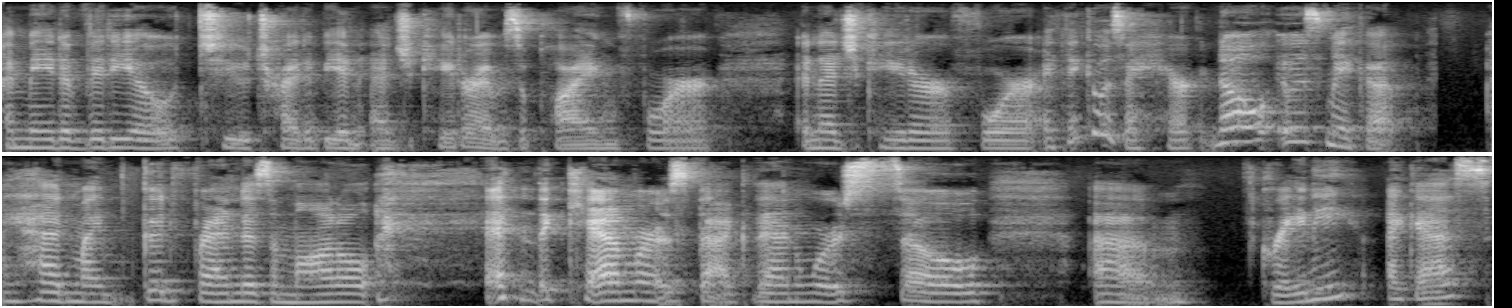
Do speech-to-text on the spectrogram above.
I made a video to try to be an educator, I was applying for an educator for, I think it was a hair, no, it was makeup. I had my good friend as a model and the cameras back then were so um, grainy, I guess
